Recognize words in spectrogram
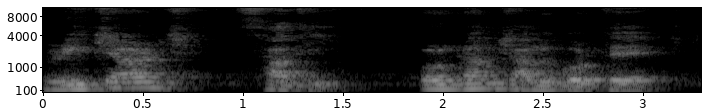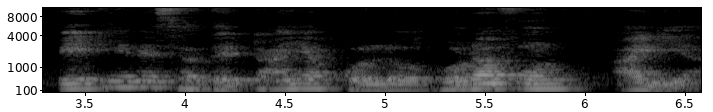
রিচার্জ সাথী প্রোগ্রাম চালু করতে পেটিএম এর সাথে টাই আপ করল Vodafone, Idea.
